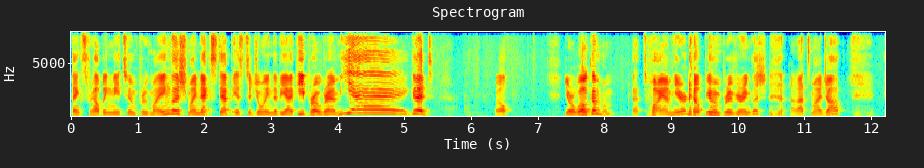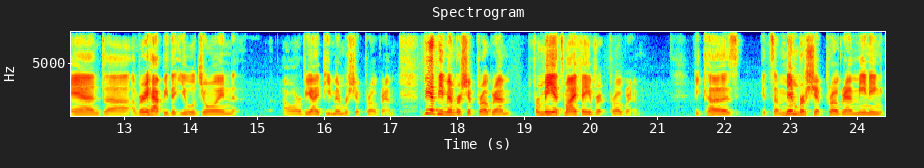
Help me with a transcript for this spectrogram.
Thanks for helping me to improve my English. My next step is to join the VIP program. Yay! Good. Well, you're welcome. That's why I'm here to help you improve your English. Uh, that's my job. And uh, I'm very happy that you will join our VIP membership program. The VIP membership program, for me, it's my favorite program because it's a membership program, meaning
